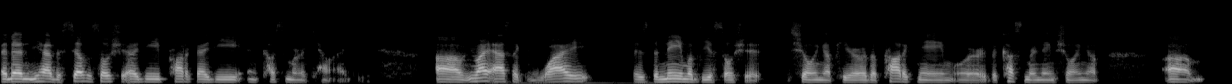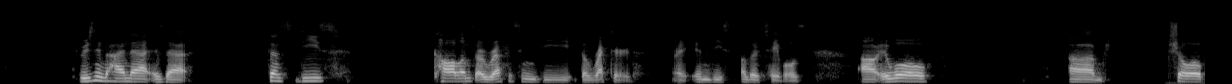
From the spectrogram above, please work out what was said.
and then you have the sales associate ID, product ID, and customer account ID. Um, you might ask like, why is the name of the associate showing up here, or the product name, or the customer name showing up? Um, reason behind that is that since these columns are referencing the, the record, right, in these other tables, uh, it will um, show up,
